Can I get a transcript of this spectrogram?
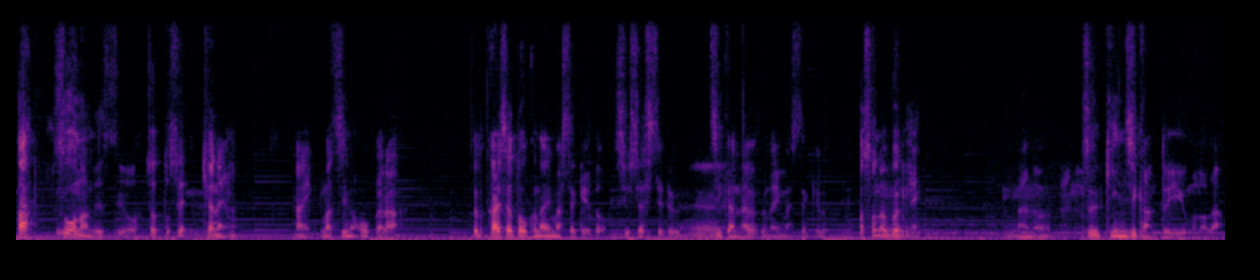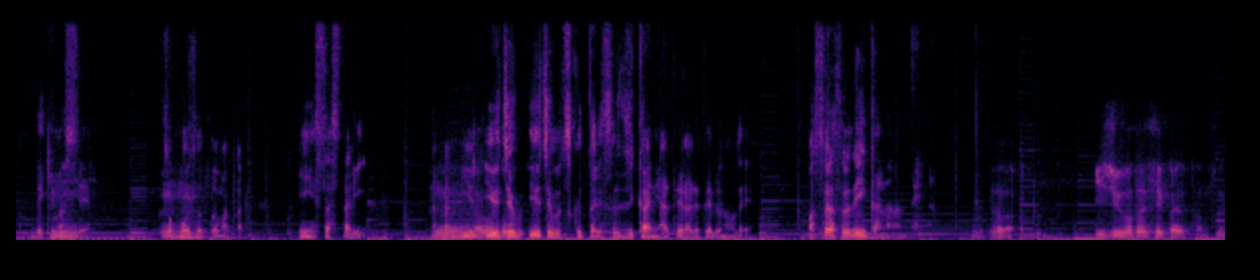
あそう。なんですよ。ちょっとせ去年、はい、町の方から、ちょっと会社遠くなりましたけど、出社してる時間長くなりましたけど、まあ、その分ね、あの通勤時間というものができまして、そこをちょっとまたインスタしたり、うん、YouTube, YouTube 作ったりする時間に当てられてるので、まあ、それはそれでいいかなみたいな。移住は大正解だったんですね。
